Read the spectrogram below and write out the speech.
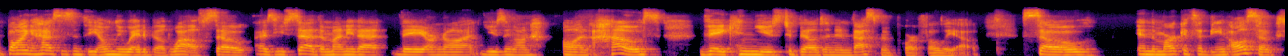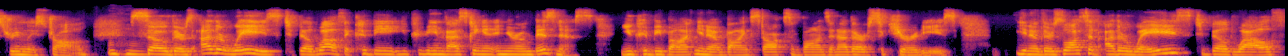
buying a house isn't the only way to build wealth. So as you said, the money that they are not using on on a house, they can use to build an investment portfolio. So, and the markets have been also extremely strong. Mm-hmm. So there's other ways to build wealth. It could be you could be investing in, in your own business. You could be buying, you know, buying stocks and bonds and other securities. You know, there's lots of other ways to build wealth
